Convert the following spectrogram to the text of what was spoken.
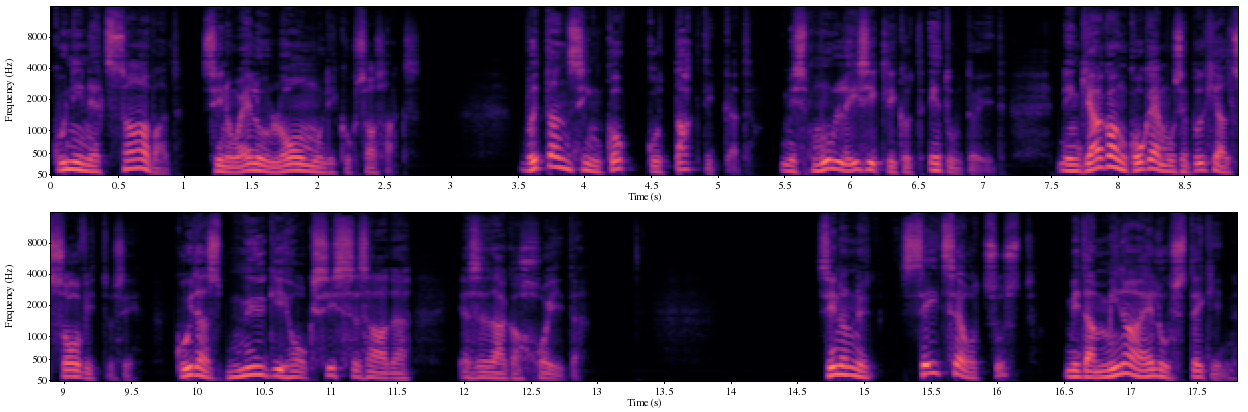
kuni need saavad sinu elu loomulikuks osaks. võtan siin kokku taktikad, mis mulle isiklikult edu tõid ning jagan kogemuse põhjalt soovitusi, kuidas müügihoog sisse saada ja seda ka hoida. siin on nüüd seitse otsust, mida mina elus tegin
